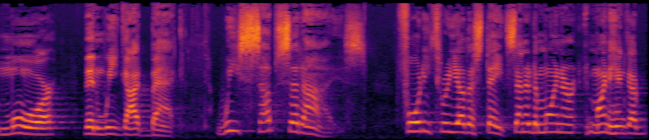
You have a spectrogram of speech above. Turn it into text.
more than we got back. We subsidize 43 other states. Senator Moynihan, God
